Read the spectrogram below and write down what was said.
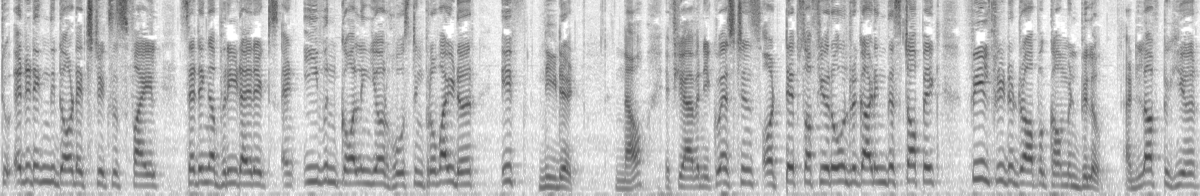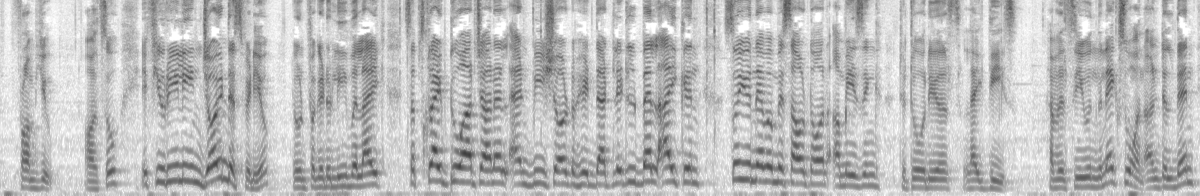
to editing the .htaccess file, setting up redirects, and even calling your hosting provider if needed. Now, if you have any questions or tips of your own regarding this topic, feel free to drop a comment below. I'd love to hear from you. Also, if you really enjoyed this video, don't forget to leave a like, subscribe to our channel and be sure to hit that little bell icon so you never miss out on amazing tutorials like these. I will see you in the next one. Until then,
